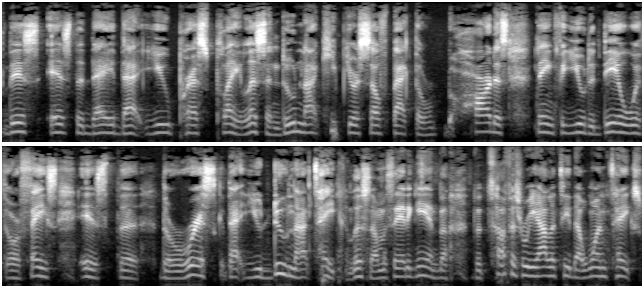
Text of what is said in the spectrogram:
This is the day that you press play. Listen, do not keep yourself back. The hardest thing for you to deal with or face is the the risk that you do not take. Listen, I'm gonna say it again. The the toughest reality that one takes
